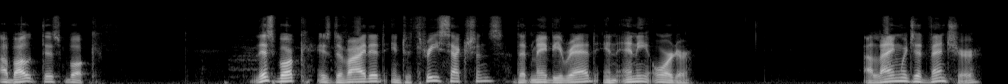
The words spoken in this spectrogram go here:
About this book. This book is divided into three sections that may be read in any order. A Language Adventure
